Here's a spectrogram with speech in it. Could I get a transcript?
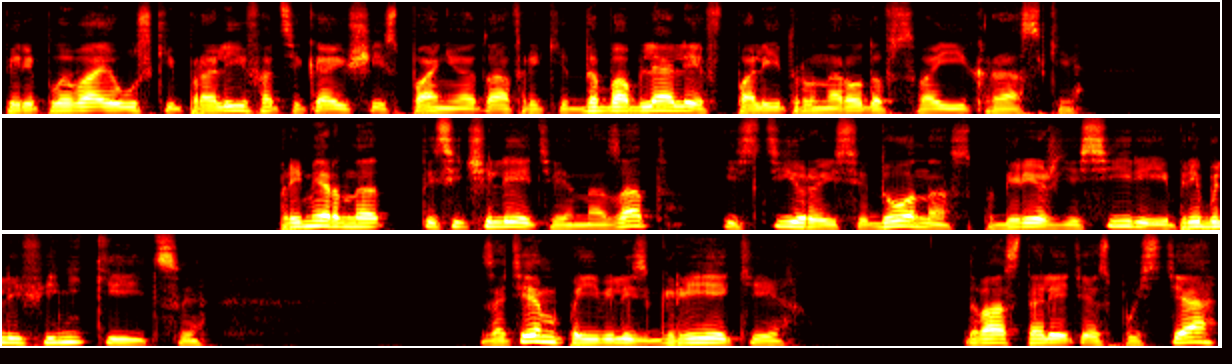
переплывая узкий пролив, отсекающий Испанию от Африки, добавляли в палитру народов свои краски. Примерно тысячелетия назад из Тира и Сидона с побережья Сирии прибыли финикийцы. Затем появились греки, Два столетия спустя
